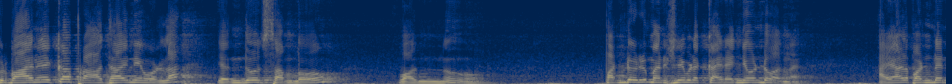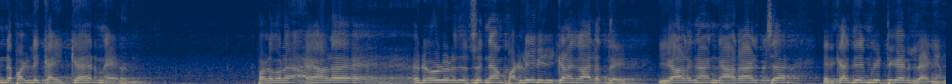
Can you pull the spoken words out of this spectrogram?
കുർബാനയേക്കാൾ പ്രാധാന്യമുള്ള എന്തോ സംഭവം വന്നു. പണ്ടൊരു മനുഷ്യൻ ഇവിടെ കരഞ്ഞുകൊണ്ട് വന്ന്. അയാൾ പണ്ട് എന്റെ പള്ളി കൈക്കാരനായിരുന്നു. അപ്പോൾ പറയാം അയാളെ ഒരു ദിവസം ഞാൻ പള്ളിയിൽ ഇരിക്കണ കാലത്ത് ഇയാൾ ഞാൻ ഞായറാഴ്ച എനിക്കധികം വീട്ടുകാരില്ല. ഞാൻ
